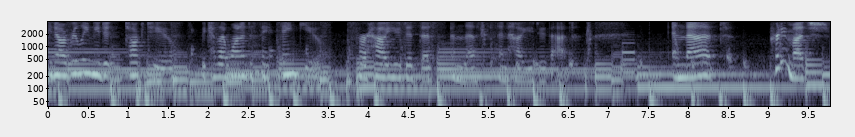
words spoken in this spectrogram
you know, I really needed to talk to you because I wanted to say thank you for how you did this and this and how you do that. And that pretty much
